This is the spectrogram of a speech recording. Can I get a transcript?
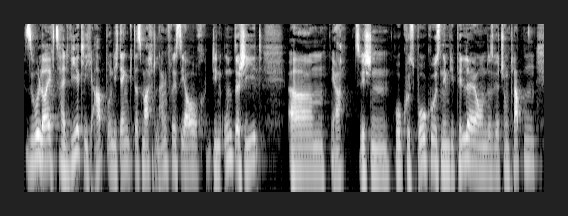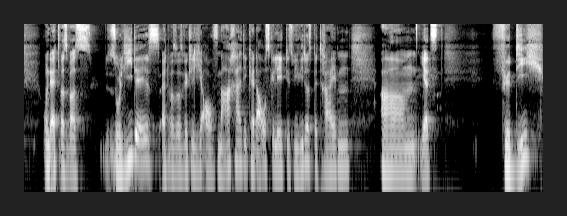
so läuft's halt wirklich ab. Und ich denke, das macht langfristig auch den Unterschied, ähm, ja, zwischen Hokuspokus, nimm die Pille und es wird schon klappen und etwas, was solide ist, etwas, was wirklich auf Nachhaltigkeit ausgelegt ist, wie wir das betreiben. Ähm, jetzt für dich,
